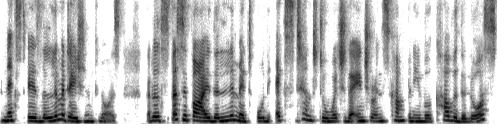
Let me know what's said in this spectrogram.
Next is the limitation clause that will specify the limit or the extent to which the insurance company will cover the loss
